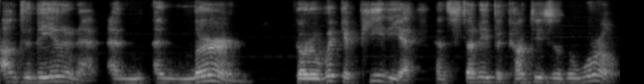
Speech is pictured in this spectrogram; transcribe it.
onto the internet and, and learn. Go to Wikipedia and study the countries of the world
